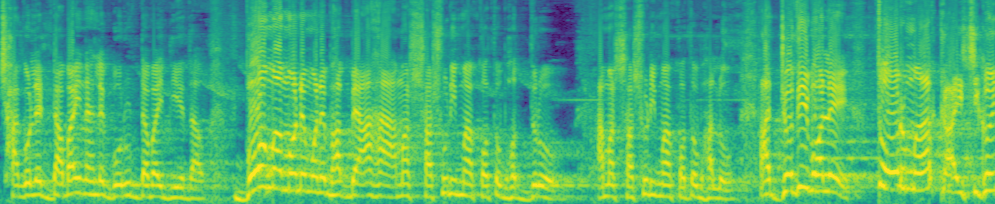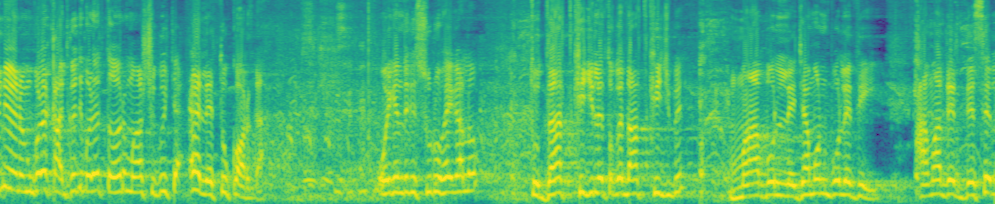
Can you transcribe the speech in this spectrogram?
ছাগলের ডাবাই না হলে গরুর ডাবাই দিয়ে দাও। বৌমা মনে মনে ভাববে, আহা, আমার শাশুড়ি মা কত ভদ্র, আমার শাশুড়ি মা কত ভালো। আর যদি বলে, তোর মা কাজ শিখোই না এরকম করে কাজ করছে, বলে, তোর মা শিখুইছে, এলে তু করগা ওইখান থেকে শুরু হয়ে গেল। তো দাঁত খিজলে তোকে দাঁত খিজবে। মা বললে, যেমন বলে দিই, আমাদের দেশের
